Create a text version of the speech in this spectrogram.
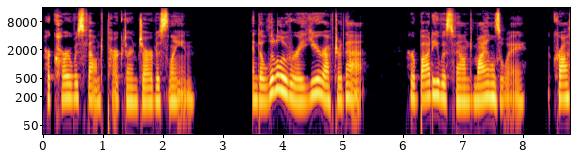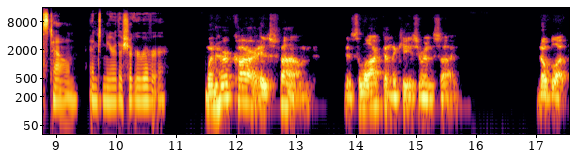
her car was found parked on Jarvis Lane. And a little over a year after that, her body was found miles away, across town, and near the Sugar River. When her car is found, it's locked and the keys are inside. No blood.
